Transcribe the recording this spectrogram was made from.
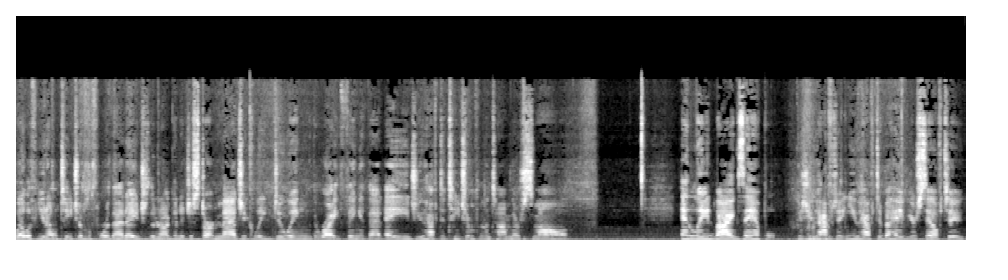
Well, if you don't teach them before that age, they're not going to just start magically doing the right thing at that age. You have to teach them from the time they're small and lead by example because you have to you have to behave yourself too.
